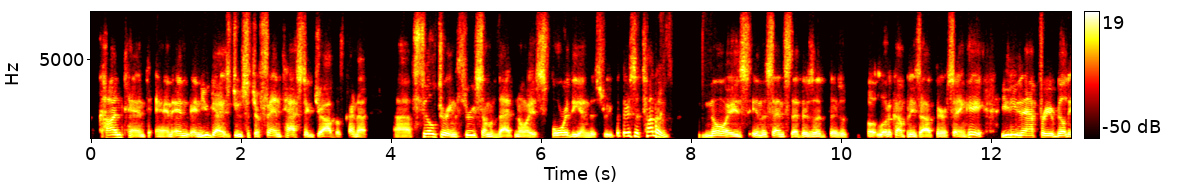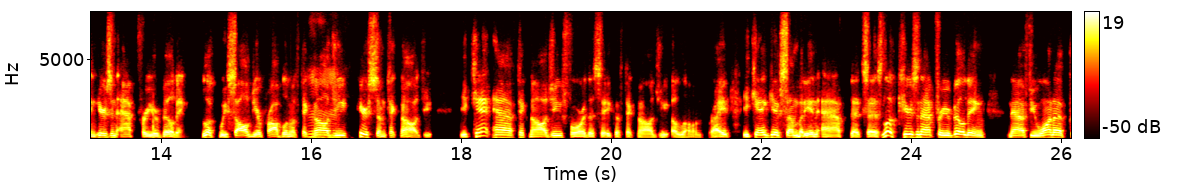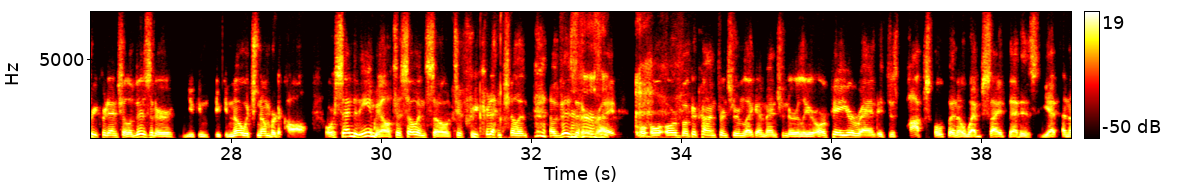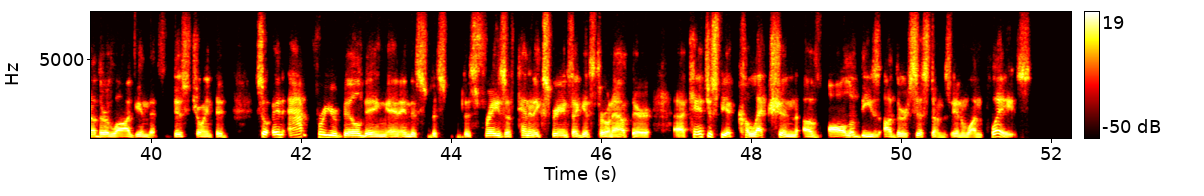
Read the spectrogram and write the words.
content, and and and you guys do such a fantastic job of kind of uh, filtering through some of that noise for the industry. But there's a ton of noise in the sense that there's a there's a load of companies out there saying, "Hey, you need an app for your building. Here's an app for your building. Look, we solved your problem of technology. Mm. Here's some technology." You can't have technology for the sake of technology alone, right? You can't give somebody an app that says, "Look, here's an app for your building. Now, if you want to pre-credential a visitor, you can you can know which number to call, or send an email to so and so to pre-credential a visitor, right? Or, or, or, book a conference room, like I mentioned earlier, or pay your rent. It just pops open a website that is yet another login that's disjointed. So, an app for your building, and, and this this this phrase of tenant experience that gets thrown out there, uh, can't just be a collection of all of these other systems in one place,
